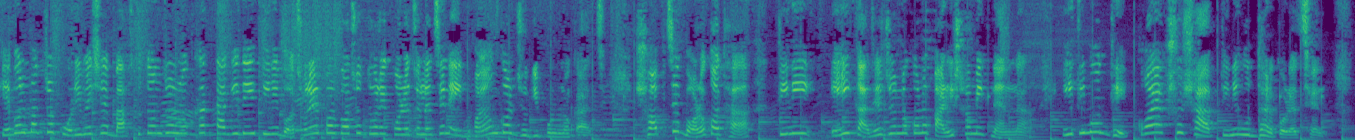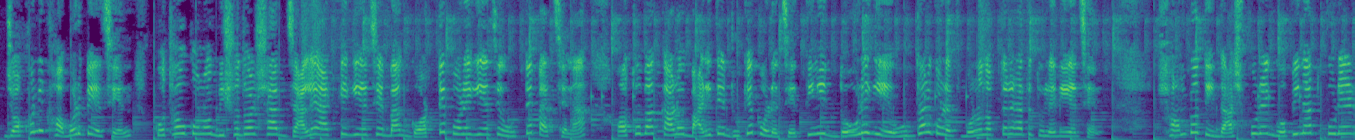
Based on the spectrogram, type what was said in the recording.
কেবলমাত্র পরিবেশে বাস্তুতন্ত্র রক্ষার তাগিদেই তিনি বছরের পর বছর ধরে করে চলেছেন এই ভয়ঙ্কর ঝুঁকিপূর্ণ কাজ। সবচেয়ে বড় কথা, তিনি এই কাজের জন্য কোনো পারিশ্রমিক নেন না। ইতিমধ্যে কয়েকশো সাপ তিনি উদ্ধার করেছেন। যখনই খবর পেয়েছেন, কোথাও কোনো বিষধর সাপ জালে আটকে গিয়েছে বা গর্তে পড়ে গিয়েছে, উঠতে পারছে না, অথবা কারও বাড়িতে ঢুকে পড়েছে, তিনি দৌড়ে গিয়ে উদ্ধার করে বন দপ্তরের হাতে তুলে দিয়েছেন। সম্প্রতি দাসপুরে গোপীনাথপুরের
